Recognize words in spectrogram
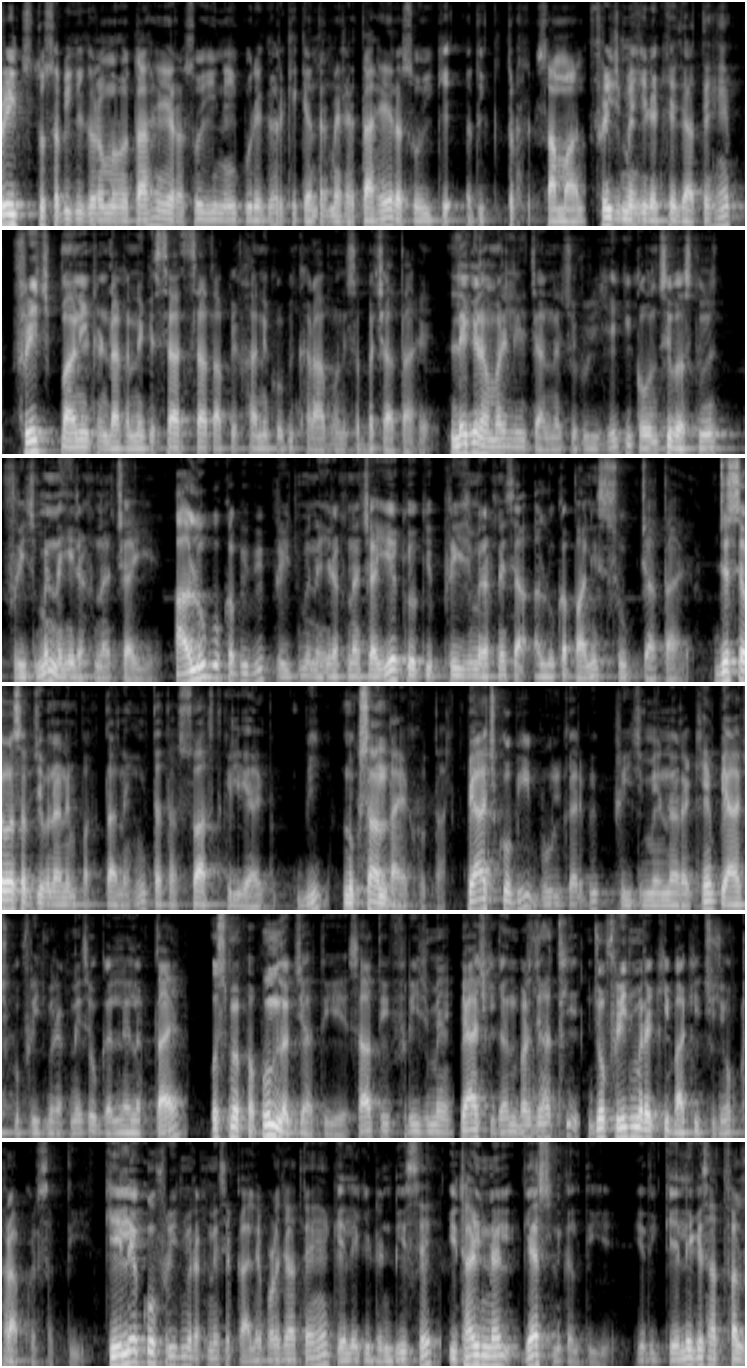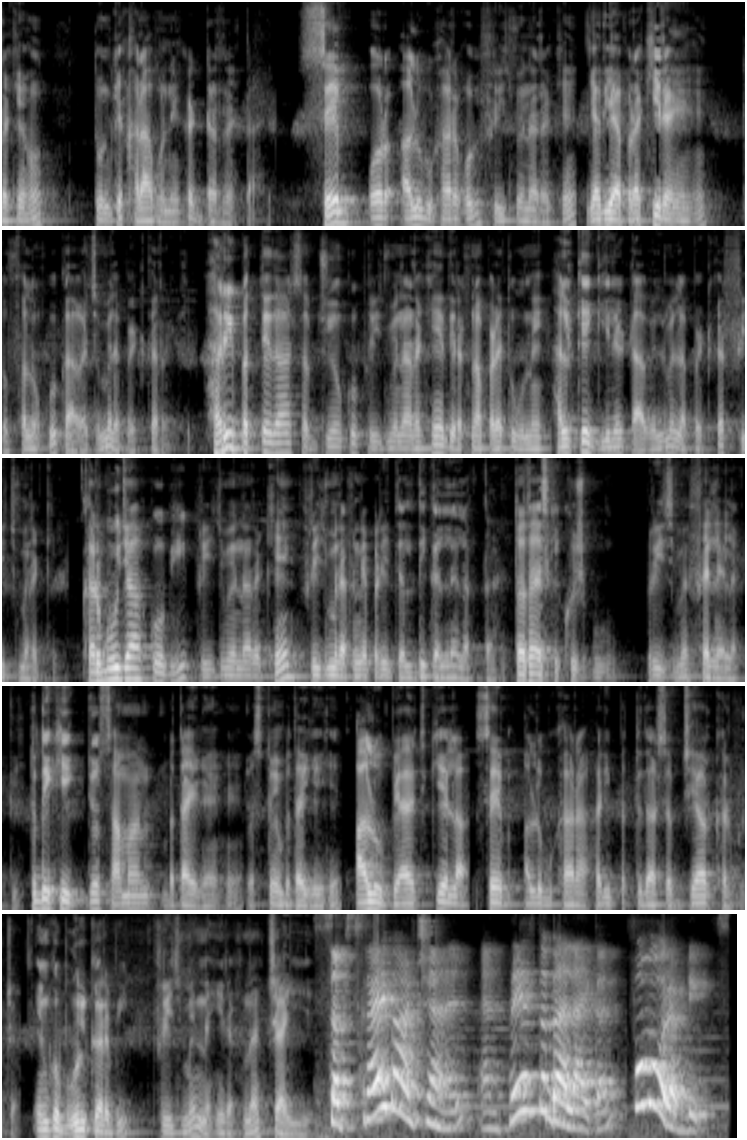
Fridge तो सभी के घरों में होता है, या रसोई नहीं, पूरे घर के केंद्र में रहता है। रसोई के अधिकतर सामान फ्रिज में ही रखे जाते हैं। फ्रिज पानी ठंडा करने के साथ साथ आपके खाने को भी खराब होने से बचाता है। लेकिन हमारे लिए जानना ज़रूरी है कि कौन सी वस्तुएँ फ्रिज में नहीं रखना चाहिए। आलू को कभी भी फ्रिज में नहीं रखना चाहिए, क्योंकि फ्रिज में रखने से आलू का पानी सूख जाता है। जिससे वह सब्ज़ी बनाने में पकता नहीं तथा स्वास्थ्य के लिए भी नुकसानदायक होता है। प्याज को भी भूल कर भी फ्रिज में न रखें। प्याज को फ्रिज में रखने से वो गलने लगता है। उसमें फपून लग जाती है। साथ ही फ्रिज में प्याज की गंध बढ़ जाती है, जो फ्रिज में रखी बाकी चीज़ों को खराब कर सकती है। केले को फ्रिज में रखने से काले पड़ जाते हैं। केले की डंडी से इथाइनल गैस निकलती है। यदि केले के साथ फल रखे हों तो उनके खराब होने का डर रहता है। सेब और आलू बुखारा को भी फ्रिज में न रखें। यदि आप रख ही रहे हैं तो फलों को कागज़ में लपेट कर रखें। हरी पत्तेदार सब्जियों को फ्रिज में ना रखें, यदि रखना पड़े तो उन्हें हल्के गीले टावल में लपेट कर फ्रिज में रखें। खरबूजा को भी फ्रिज में न रखें, फ्रिज में रखने पर ही जल्दी गलने लगता है, तथा तो इसकी खुशबू फ्रिज में फैलने लगती तो देखिए, जो सामान बताए गए हैं, वस्तुएँ बताई गई है, आलू, प्याज, केला, सेब, आलू बुखारा, हरी पत्तेदार सब्ज़ियाँ और खरबूजा, इनको भूल कर भी फ्रिज में नहीं रखना चाहिए। Subscribe our channel and press the bell icon for more updates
